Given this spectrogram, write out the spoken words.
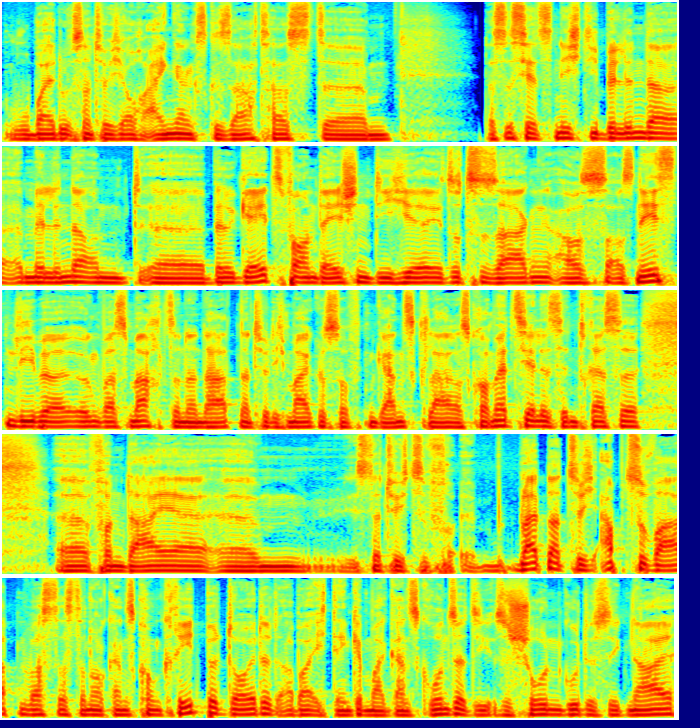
wobei du es natürlich auch eingangs gesagt hast, ähm, das ist jetzt nicht die Belinda, Melinda und äh, Bill Gates Foundation, die hier sozusagen aus, aus Nächstenliebe irgendwas macht, sondern da hat natürlich Microsoft ein ganz klares kommerzielles Interesse. Äh, von daher ähm, ist natürlich zu, bleibt natürlich abzuwarten, was das dann auch ganz konkret bedeutet, aber ich denke mal ganz grundsätzlich ist es schon ein gutes Signal.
